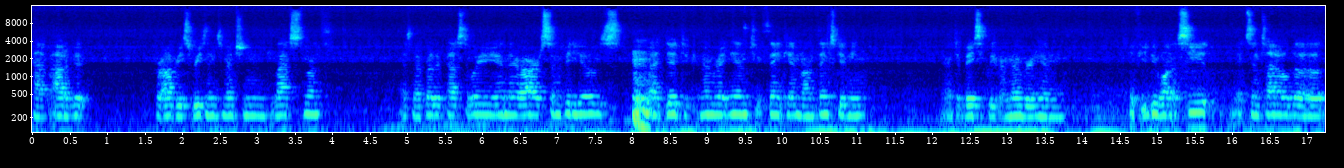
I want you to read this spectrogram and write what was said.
kind of out of it for obvious reasons mentioned last month as my brother passed away. And there are some videos I did to commemorate him, to thank him on Thanksgiving, and to basically remember him. If you do want to see it, it's entitled the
